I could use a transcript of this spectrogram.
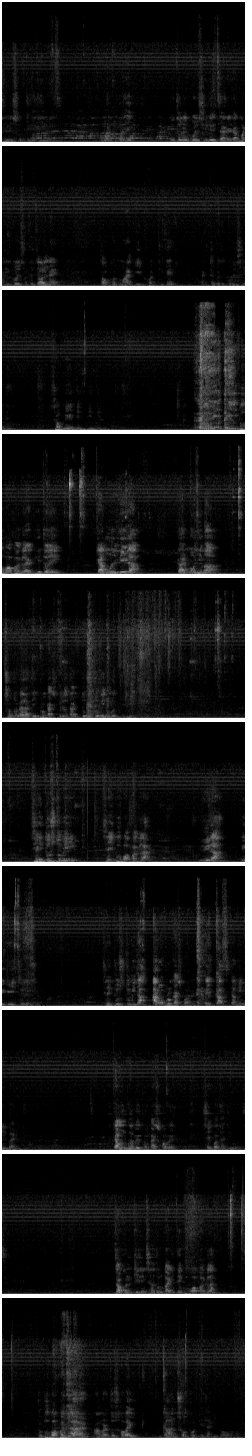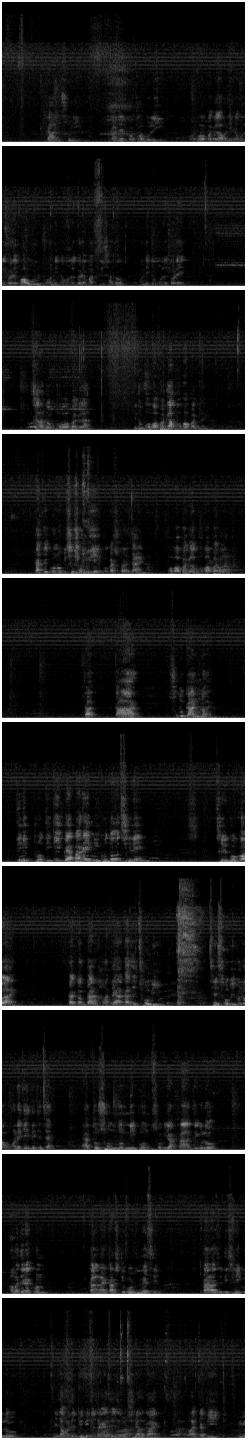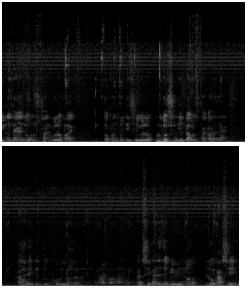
ছেলে সত্যি কথাই বলেছে। আমার ঘরে পিতলের কলসি রয়েছে আর এরা মাটির কলসিতে জল নেয়। তখন মা গিয়ে ঘর থেকে একটা করে কলসি এনে সব মেয়েদের দিয়ে দিল। তাহলে এই ভবা পাগলার ভিতরে কেমন লীলা, তার মহিমা ছোটবেলাতেই প্রকাশ পেল তার দুষ্টমির মধ্যে দিয়ে। সেই দুষ্টুমি, সেই ভবা পাগলা লীলা এগিয়ে চলেছে। সেই দুষ্টুমিটা আরও প্রকাশ পাবে এই কাজকামিনীর বাড়িতে। কেমন ভাবে প্রকাশ পাবে সেই কথাটি বলছি। যখন গিরিন সাধুর বাড়িতে ভবা পাগলা তো ভবা পাগলার আমরা তো সবাই গান সম্পর্কে জানি ভবা। গান শুনি, গানের কথা বলি। ভবা পাগলা অনেকে মনে করে বাউল, অনেকে মনে করে মাতৃ সাধক অনেকে মনে করে সাধক ভবা পাগলা। কিন্তু ভবা পাগলা ভবা পাগলাই তাকে কোনো বিশেষণ দিয়ে প্রকাশ করা যায় না। ভবা পাগলা ভবা পাগলা তার শুধু গান নয় তিনি প্রতিটি ব্যাপারে নিখুঁত ছিলেন শিল্পকলায়। কারণ তার হাতে আঁকা যে ছবি, সেই ছবিগুলো অনেকেই দেখেছে। এত সুন্দর নিপুণ ছবি আঁকা যেগুলো আমাদের এখন কালনায় কাস্টি বোর্ড হয়েছে। তারা যদি সেইগুলো, এই যে আমাদের বিভিন্ন জায়গায় যে যেমন শিয়ালদায় আড্ডাপীঠ বিভিন্ন জায়গায় যে অনুষ্ঠানগুলো হয়, তখন যদি সেগুলো প্রদর্শনীর ব্যবস্থা করা যায় তাহলে কিন্তু খুবই ভালো হয়। কারণ সেখানে যে বিভিন্ন লোক আসে,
